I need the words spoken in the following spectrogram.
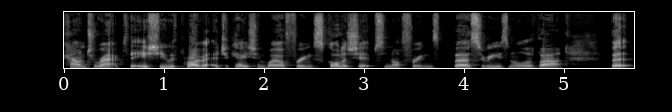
counteract the issue with private education by offering scholarships and offering bursaries and all of that. But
